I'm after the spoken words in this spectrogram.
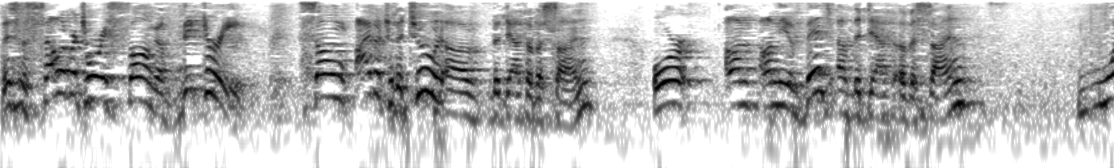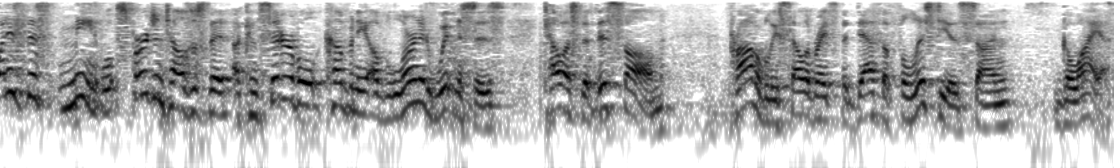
This is a celebratory song of victory, sung either to the tune of the death of a son or on, on the event of the death of a son, what does this mean? Well, Spurgeon tells us that a considerable company of learned witnesses tell us that this psalm probably celebrates the death of Philistia's son, Goliath.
